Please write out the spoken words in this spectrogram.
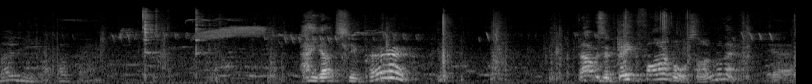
Well, those ones are okay. Hey, that's superb. That was a big fireball, Simon, wasn't it? Yeah.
